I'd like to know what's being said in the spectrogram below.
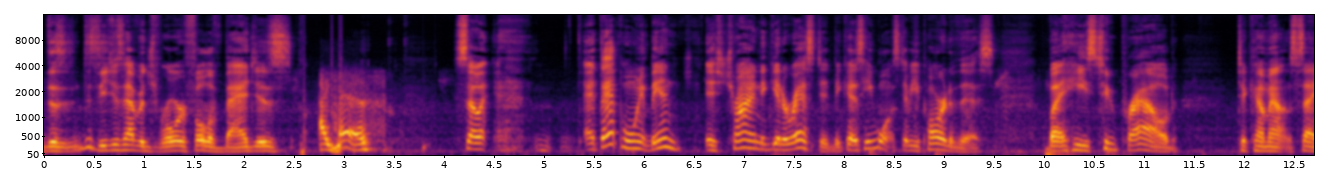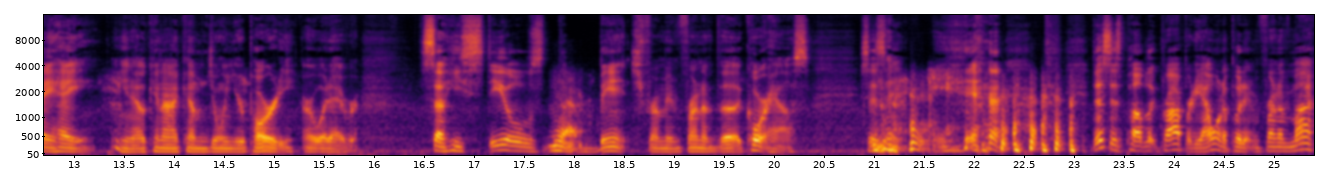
does does he just have a drawer full of badges? I guess. So at that point, Ben is trying to get arrested because he wants to be part of this, but he's too proud to come out and say, "Hey, you know, can I come join your party or whatever?" So he steals Yeah. the bench from in front of the courthouse. Says, "Hey, "This is public property. I want to put it in front of my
